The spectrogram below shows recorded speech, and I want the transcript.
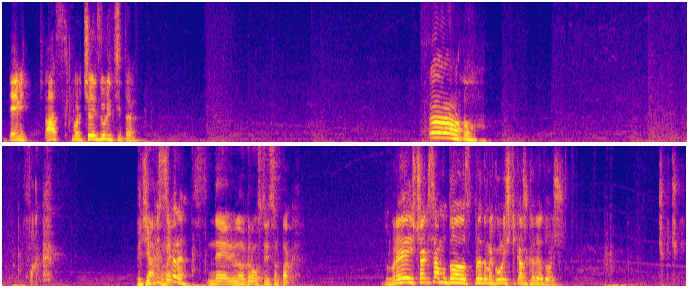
Деми, аз хвърча из улиците. Ах, Ли Видяхме. си, бре? Не, на Гроу Стрит съм пак. Добре, изчакай само да спре да ме гониш и ти кажа къде да дойдеш. Чики, чики.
